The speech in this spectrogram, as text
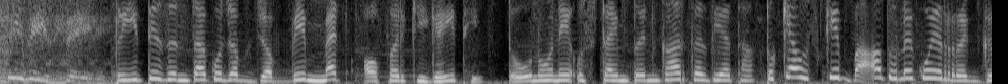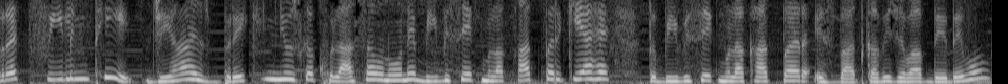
Preity Zinta को जब जब भी मेट ऑफ़र की गई थी तो उन्होंने उस टाइम तो इनकार कर दिया था। तो क्या उसके बाद उन्हें कोई रिग्रेट फीलिंग थी? जी हाँ इस ब्रेकिंग न्यूज़ का खुलासा उन्होंने बीबीसी एक मुलाकात पर किया है। तो बीबीसी एक मुलाकात पर इस बात का भी जवाब दे दे वो।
